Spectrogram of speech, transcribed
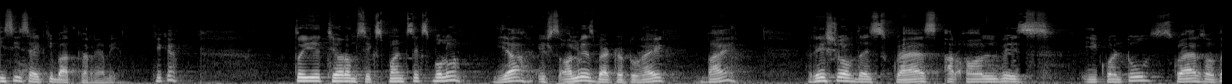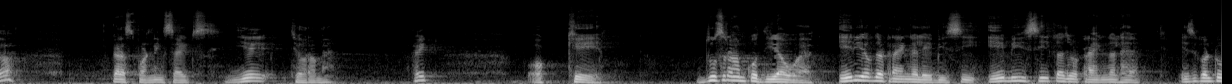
इसी साइड की बात कर रहे हैं अभी. ठीक है? तो ये थ्योरम 6.6 बोलो. या it's always better to write by ratio of the squares are always equal to squares of the corresponding sides ये थ्योरम है राइट ओके दूसरा हमको दिया हुआ है area of the triangle A B C A B C का जो ट्राइंगल है is equal to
